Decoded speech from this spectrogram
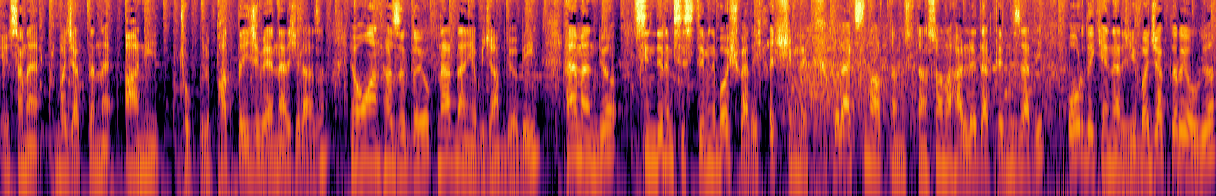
e, sana bacaklarına ani çok böyle patlayıcı bir enerji lazım. E o an hazırda yok nereden yapacağım diyor beyin. Hemen diyor sindirim sistemini boş ver ya şimdi bıraksın alttan üstten sonra halleder temizler deyip oradaki enerjiyi bacaklara yolluyor.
